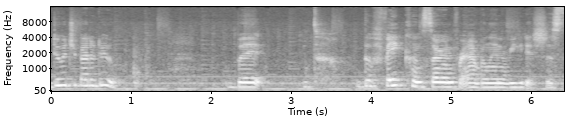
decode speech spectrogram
do what you gotta do. But the fake concern for Amberlynn Reid is just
